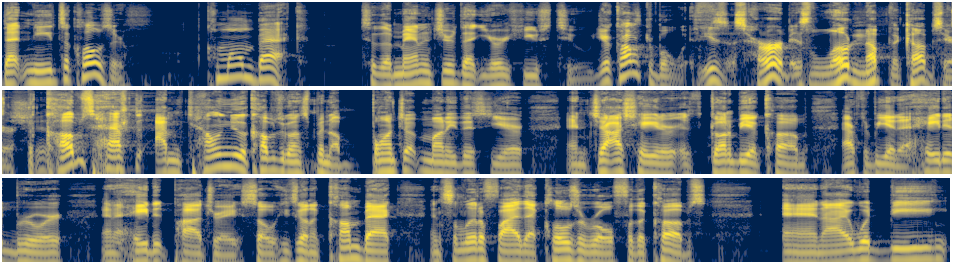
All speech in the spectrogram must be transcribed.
that needs a closer? Come on back to the manager that you're used to, you're comfortable with. Jesus, Herb is loading up the Cubs here. The Cubs have to. I'm telling you, the Cubs are going to spend a bunch of money this year, and Josh Hader is going to be a Cub after being a hated Brewer and a hated Padre. So he's going to come back and solidify that closer role for the Cubs. And I would be,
